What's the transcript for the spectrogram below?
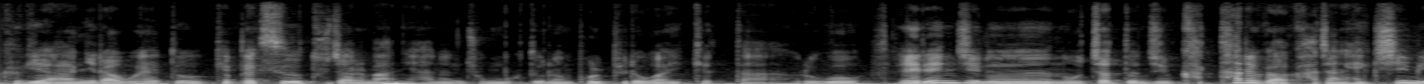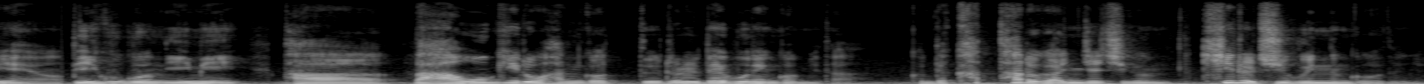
그게 아니라고 해도 캐펙스 투자를 많이 하는 종목들은 볼 필요가 있겠다. 그리고 LNG는 어쨌든 지금 카타르가 가장 핵심이에요. 미국은 이미 다 나오기로 한 것들을 내보낸 겁니다. 근데 카타르가 이제 지금 키를 쥐고 있는 거거든요.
